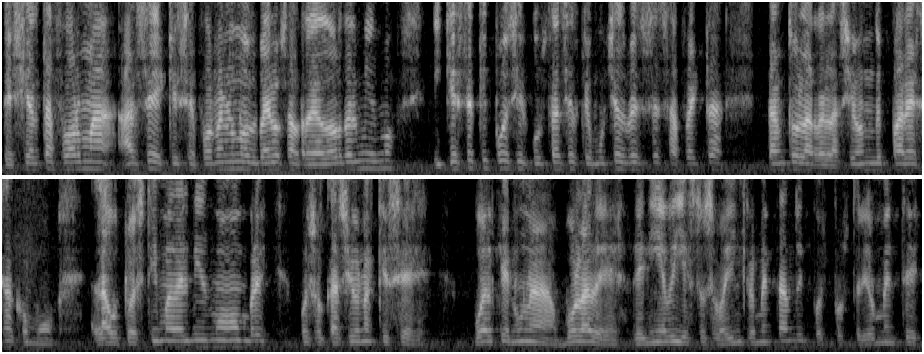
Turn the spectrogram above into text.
de cierta forma hace que se formen unos velos alrededor del mismo y que este tipo de circunstancias que muchas veces afecta tanto la relación de pareja como la autoestima del mismo hombre pues ocasiona que se vuelque en una bola de, nieve y esto se vaya incrementando y pues posteriormente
